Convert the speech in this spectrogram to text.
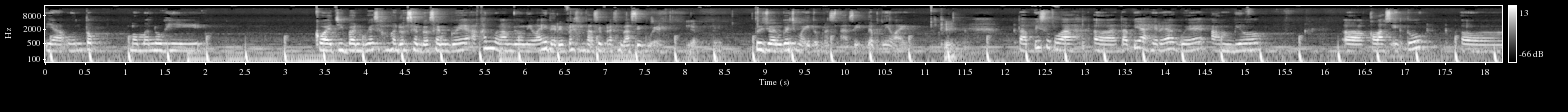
ya untuk memenuhi kewajiban gue sama dosen-dosen gue akan mengambil nilai dari presentasi-presentasi gue Yap. tujuan gue cuma itu presentasi dapat nilai Oke. tapi setelah eh, tapi akhirnya gue ambil eh, kelas itu eh,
